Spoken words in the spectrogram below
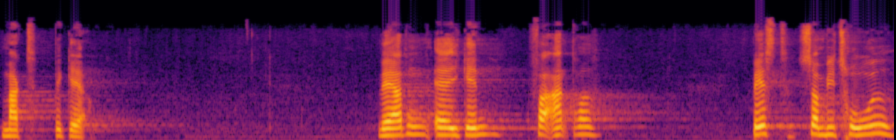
magtbegær. Verden er igen forandret. Bedst som vi troede,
